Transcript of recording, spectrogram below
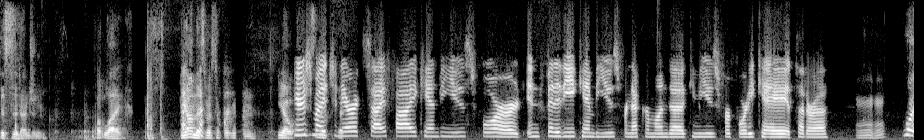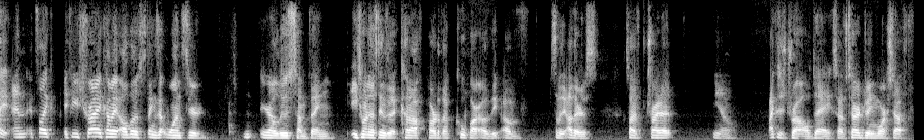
this is a dungeon but like beyond this i'm gonna start working on you know Here's my something that- generic sci-fi. Can be used for Infinity. Can be used for Necromunda. Can be used for 40k, etc. hmm right and it's like if you try and combine all those things at once you're you're gonna lose something each one of those things that cut off part of the cool part of the of some of the others. So i've tried to you know i could just draw all day. So i've started doing more stuff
